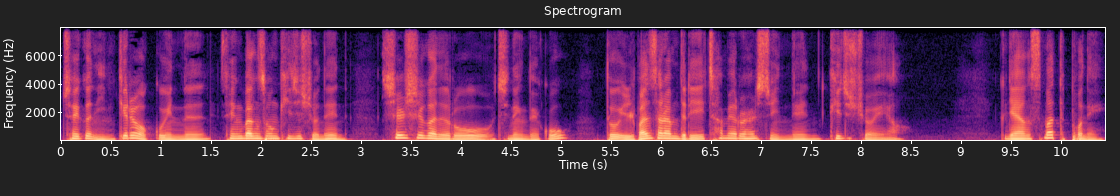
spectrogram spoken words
최근 인기를 얻고 있는 생방송 퀴즈쇼는 실시간으로 진행되고 또 일반 사람들이 참여를 할 수 있는 퀴즈쇼예요. 그냥 스마트폰에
